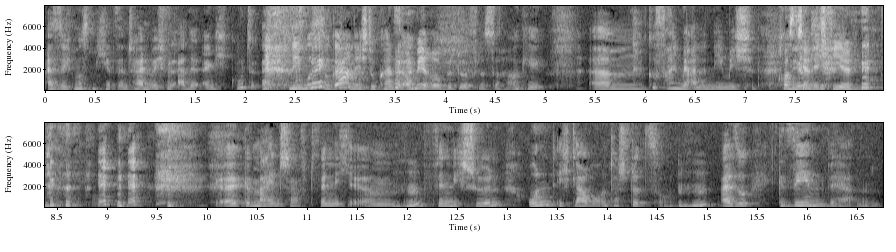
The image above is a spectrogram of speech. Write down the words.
Also ich muss mich jetzt entscheiden, weil ich will alle eigentlich gut. Nee, musst du gar nicht. Du kannst ja auch mehrere Bedürfnisse haben. Okay. Ähm, Gefallen mir alle, nehme ich. Kostet ja nicht viel. Äh, Gemeinschaft finde ich, ähm, mhm. Find ich schön. Und ich glaube Unterstützung. Mhm. Also gesehen werden.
